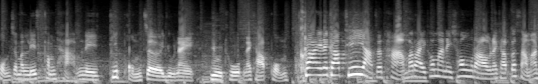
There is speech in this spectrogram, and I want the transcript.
ผมจะมาลิสต์คำถามในที่ผมเจออยู่ใน YouTube นะครับผมใครนะครับที่อยากจะถามอะไรเข้ามาในช่องเรานะครับก็สามารถ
